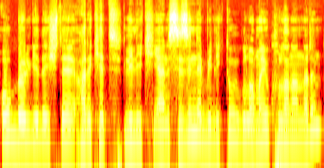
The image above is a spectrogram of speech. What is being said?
o bölgede işte hareketlilik yani sizinle birlikte uygulamayı kullananların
